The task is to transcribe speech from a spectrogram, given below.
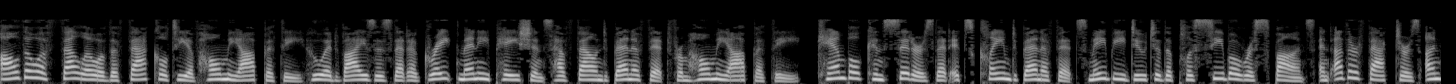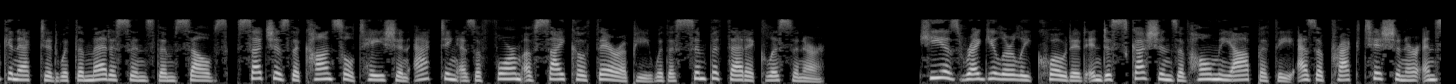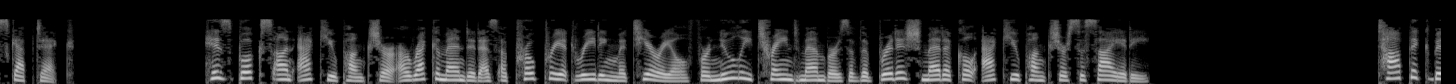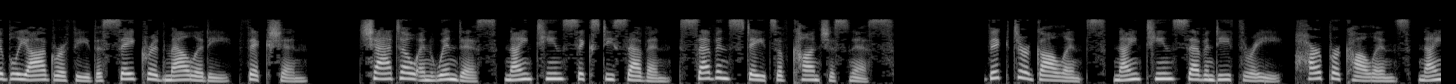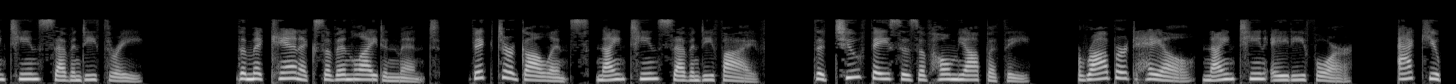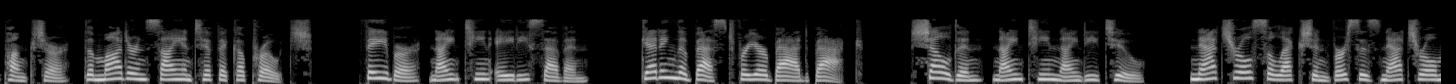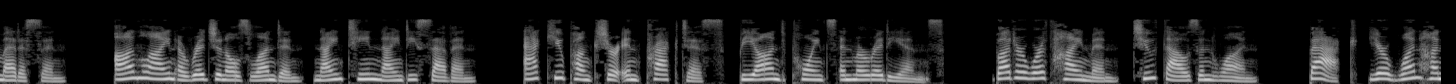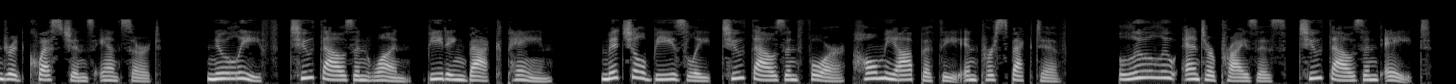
Although a Fellow of the Faculty of Homeopathy who advises that a great many patients have found benefit from homeopathy, Campbell considers that its claimed benefits may be due to the placebo response and other factors unconnected with the medicines themselves, such as the consultation acting as a form of psychotherapy with a sympathetic listener. He is regularly quoted in discussions of homeopathy as a practitioner and skeptic. His books on acupuncture are recommended as appropriate reading material for newly trained members of the British Medical Acupuncture Society. Topic bibliography The Sacred Malady fiction. Chatto and Windus 1967, Seven States of Consciousness. Victor Gollancz 1973, HarperCollins 1973. The Mechanics of Enlightenment. Victor Gollancz 1975. The Two Faces of Homeopathy. Robert Hale 1984. Acupuncture, The Modern Scientific Approach. Faber 1987. Getting the Best for Your Bad Back. Sheldon 1992. Natural Selection versus Natural Medicine. Online Originals London, 1997. Acupuncture in Practice, Beyond Points and Meridians. Butterworth Heinemann, 2001. Back, Your 100 Questions Answered. New Leaf, 2001, Beating Back Pain. Mitchell Beazley, 2004, Homeopathy in Perspective. Lulu Enterprises 2008.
